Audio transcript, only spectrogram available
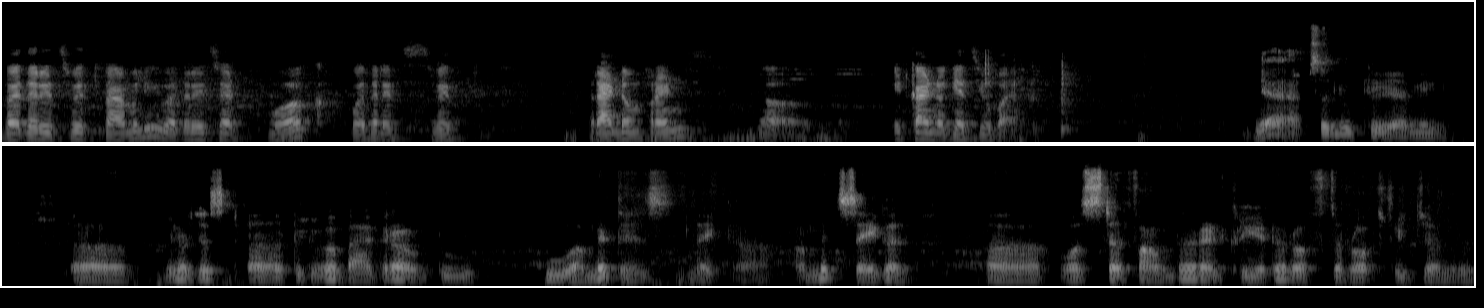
whether it's with family, whether it's at work, whether it's with random friends. Uh, it kind of gets you by. Yeah, absolutely. I mean, uh, you know, just uh, to give a background to who Amit is, like Amit Saigal uh, was the founder and creator of the Rock Street Journal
